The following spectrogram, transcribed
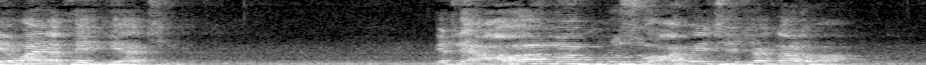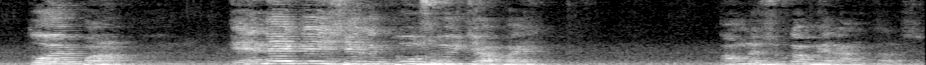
હેવાયા થઈ ગયા છે. એટલે આવા મહાપુરુષો આવે છે જગાડવા. તોય પણ એને કહી છે કે તું સુઈ જા ભાઈ. અમને શું કામ હેરાન કરશે?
